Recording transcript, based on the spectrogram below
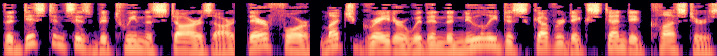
The distances between the stars are, therefore, much greater within the newly discovered extended clusters.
